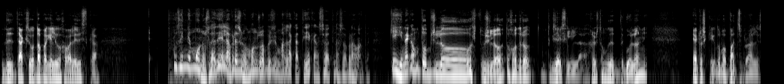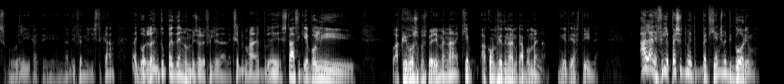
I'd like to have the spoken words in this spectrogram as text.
εντάξει, εγώ τα είπα και λίγο χαβαλεδίστικα, που δεν είναι μόνος. Δηλαδή, έλα βρες με μόνος να πεις μαλάκα τι έκανες τώρα, τι αυτά τα πράγματα. Και η γυναίκα μου το ψηλό, όχι το ψηλό, το χόντρο, την ξέρεις τη Λίλα. Χρήστο μου δεν την κολώνει. Έκρασε και τον παπά της προάλλης που έλεγε κάτι αντιφεμινιστικά. Δεν κολώνει, του είπε δεν νομίζω ρε φίλε να είναι ξέπλυμα. Ε, στάθηκε πολύ ακριβώς όπως περίμενα και ακόμα πιο δυναμικά από μένα. Γιατί αυτή είναι. Αλλά ρε φίλε, πες ότι με, πετυχαίνεις με την κόρη μου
